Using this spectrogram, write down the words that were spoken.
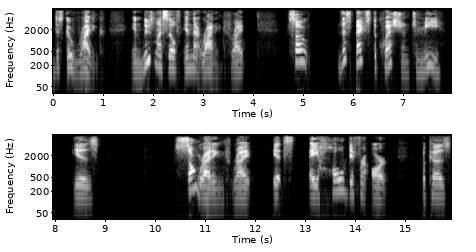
just go writing and lose myself in that writing, right? So, this begs the question to me is songwriting, right? It's a whole different art because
